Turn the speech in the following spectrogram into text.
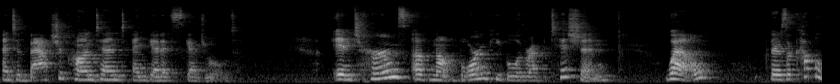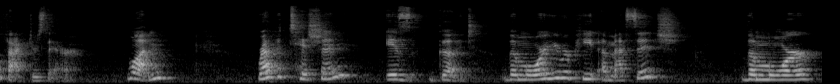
and to batch your content and get it scheduled. In terms of not boring people with repetition, well, there's a couple factors there. One, repetition is good. The more you repeat a message, the more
